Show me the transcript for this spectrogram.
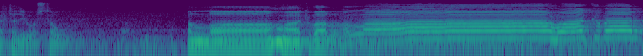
اعتدلوا واستووا. الله أكبر. الله أكبر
